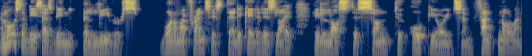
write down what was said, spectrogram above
And most of these has been believers. One of my friends has dedicated his life. He lost his son to opioids and fentanyl, and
